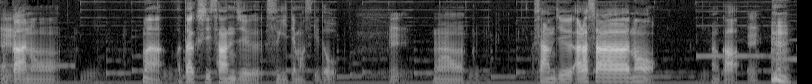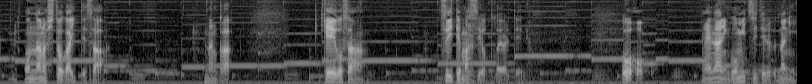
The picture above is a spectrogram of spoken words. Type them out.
なんかあの、まあ私30過ぎてますけどうん。もう30アラサーのなんか、女の人がいてさなんか「慶吾さんついてますよ」とか言われて。おうほう「え、何？ゴミついてる？何？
